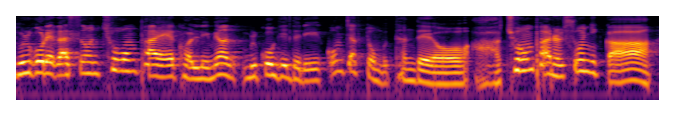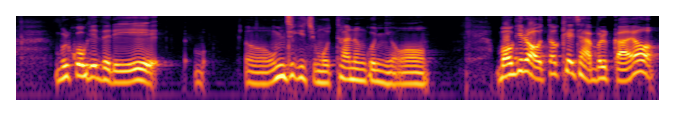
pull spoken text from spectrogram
돌고래가 쏜 초음파에 걸리면 물고기들이 꼼짝도 못한대요. 아, 초음파를 쏘니까 물고기들이 어, 움직이지 못하는군요. 먹이를 어떻게 잡을까요?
